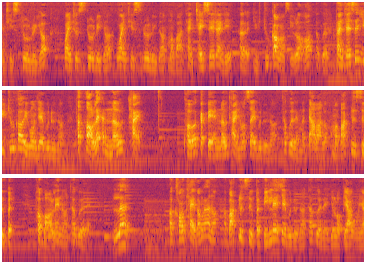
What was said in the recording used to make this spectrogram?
1T story ရော1 to story နော်1 to story နော်မဘာထိုင်ချိုက်ဆဲတိုင်းလေဟဲ့ YouTube ကောက်တော့စီလို့ဟောတော့ပဲထိုင်ချိုက်ဆဲ YouTube ကောက်ရေဝင်ကြဘူးနော်ဟာတော့လဲအနောက်ထိုင်ဖော်ကပဲအနောက်ထိုင်နော်စိုက်ဘူးနော်ထပ်ပဲလေမဒါပါလို့မဘာကလစ်ပဖဘော်လဲနော်ထပ်ပဲလေလက်အကောင့်ထိုင်တော့ကနော်ဘာကလစ်ပတိလဲကြဘူးနော်ထပ်ပဲလေရလောပြောင်းဝင်ရ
